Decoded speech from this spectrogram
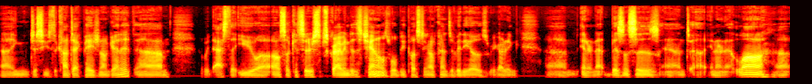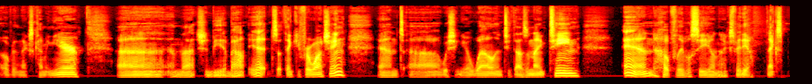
Uh, you can just use the contact page and I'll get it. Um, Would ask that you uh, also consider subscribing to this channel as we'll be posting all kinds of videos regarding um, internet businesses and uh, internet law over the next coming year. and that should be about it. So thank you for watching and uh, wishing you well in 2019. And hopefully, we'll see you on the next video. Thanks.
